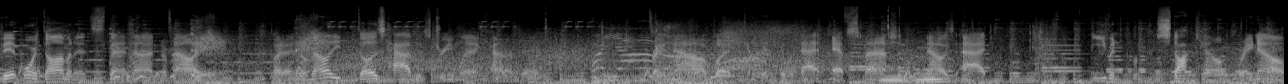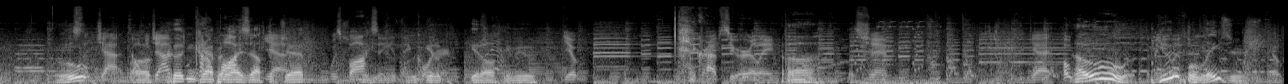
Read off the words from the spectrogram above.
bit more dominance than uh, Normality. But uh, Normality does have his Dreamland counter pick right now, but gonna get hit with that F smash, and now is at even stock count right now. Ooh. A jab, double Uh, jab. couldn't kinda capitalize boxing, off the yeah, jab. Was boxing in the Get- corner. Get, off me move. Yep. Grabs too early. Uh, That's a shame. Get. Oh. oh, beautiful laser. lasers.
